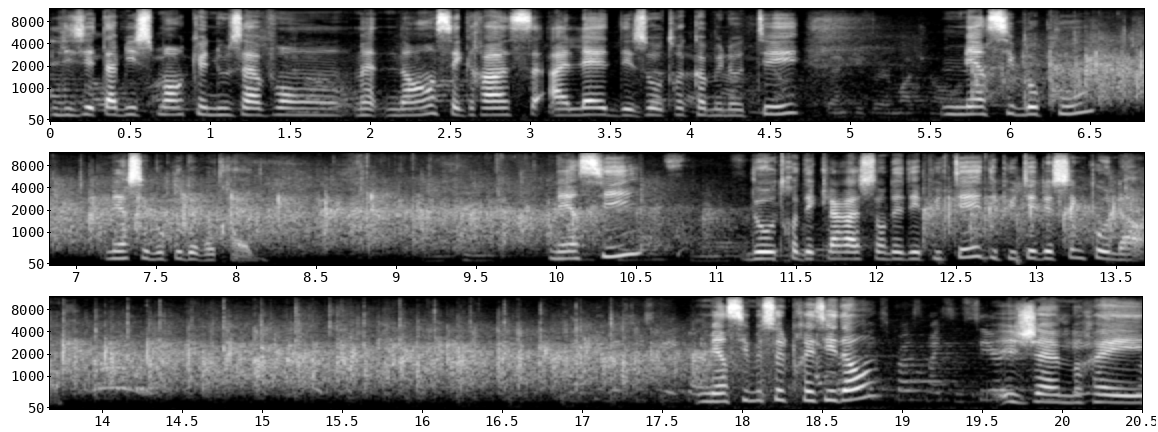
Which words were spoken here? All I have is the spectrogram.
les établissements que nous avons maintenant, c'est grâce à l'aide des autres communautés. Merci beaucoup. Merci beaucoup de votre aide. Merci. D'autres déclarations de députés. Député de Simcoe Nord. Merci, Monsieur le Président. J'aimerais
